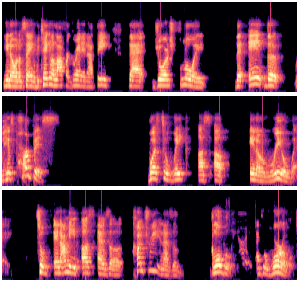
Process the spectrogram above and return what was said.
You know what i'm saying? We're taking a lot for granted. I think that george floyd the ain't the his purpose was to wake us up in a real way. To and I mean us as a country and as a globally, as a world.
